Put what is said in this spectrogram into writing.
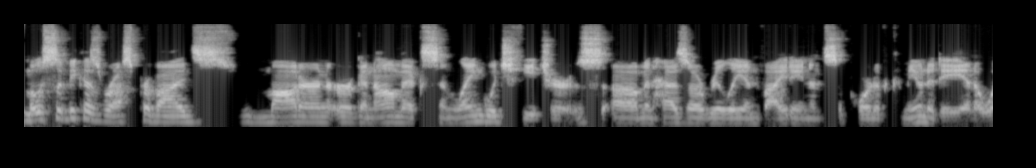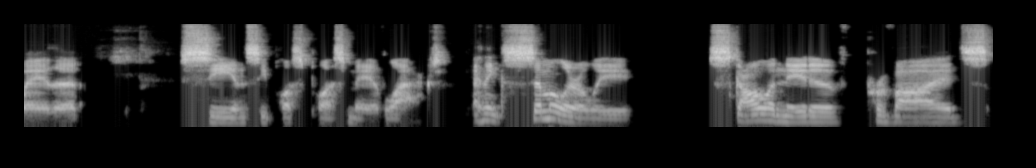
Mostly because Rust provides modern ergonomics and language features um, and has a really inviting and supportive community in a way that C and C may have lacked. I think similarly, Scala Native provides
